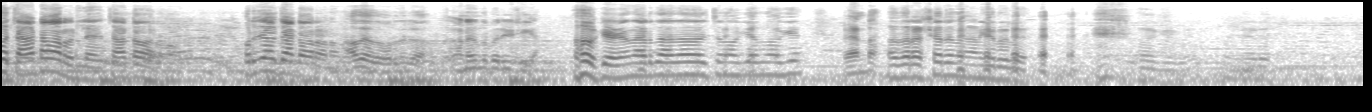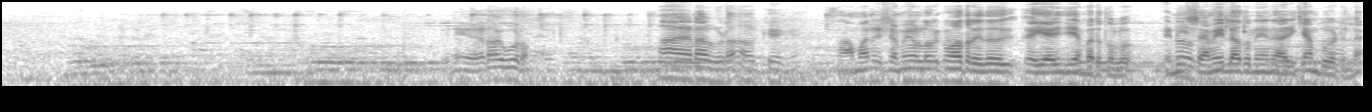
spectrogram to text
ഓ ചാട്ടവാറല്ലേ? ചാട്ടവാറോ. ഒറിജിനൽ ചാട്ടവാറാണോ? അതെ അതെ അങ്ങനെ ഒന്ന് പരീക്ഷിക്കാം. ഓക്കെ അടുത്ത അത് വെച്ച് നോക്കി അത് നോക്കി. വേണ്ട. അത് റഷറൊന്നും കാണിക്കരുതല്ലേ ഓക്കെ പിന്നെ ഏടാകൂടം ആ ഓക്കെ ഓക്കെ സാമാന്യ ക്ഷമയുള്ളവർക്ക് മാത്രമേ ഇത് കൈകാര്യം ചെയ്യാൻ പറ്റത്തുള്ളൂ. എനിക്ക് ക്ഷമയില്ലാത്തതുകൊണ്ട് ഞാൻ അഴിക്കാൻ പോയിട്ടില്ല.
